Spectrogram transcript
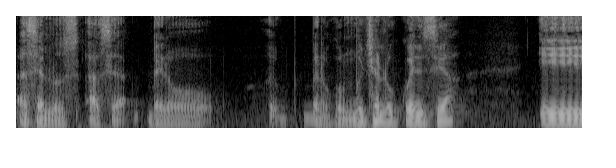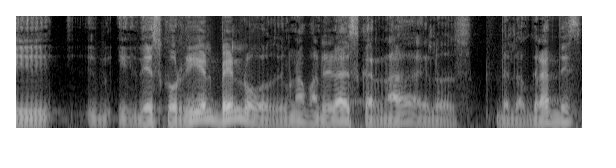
hacia los, hacia, pero, pero con mucha elocuencia y, descorría el velo de una manera descarnada de, los, de las grandes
